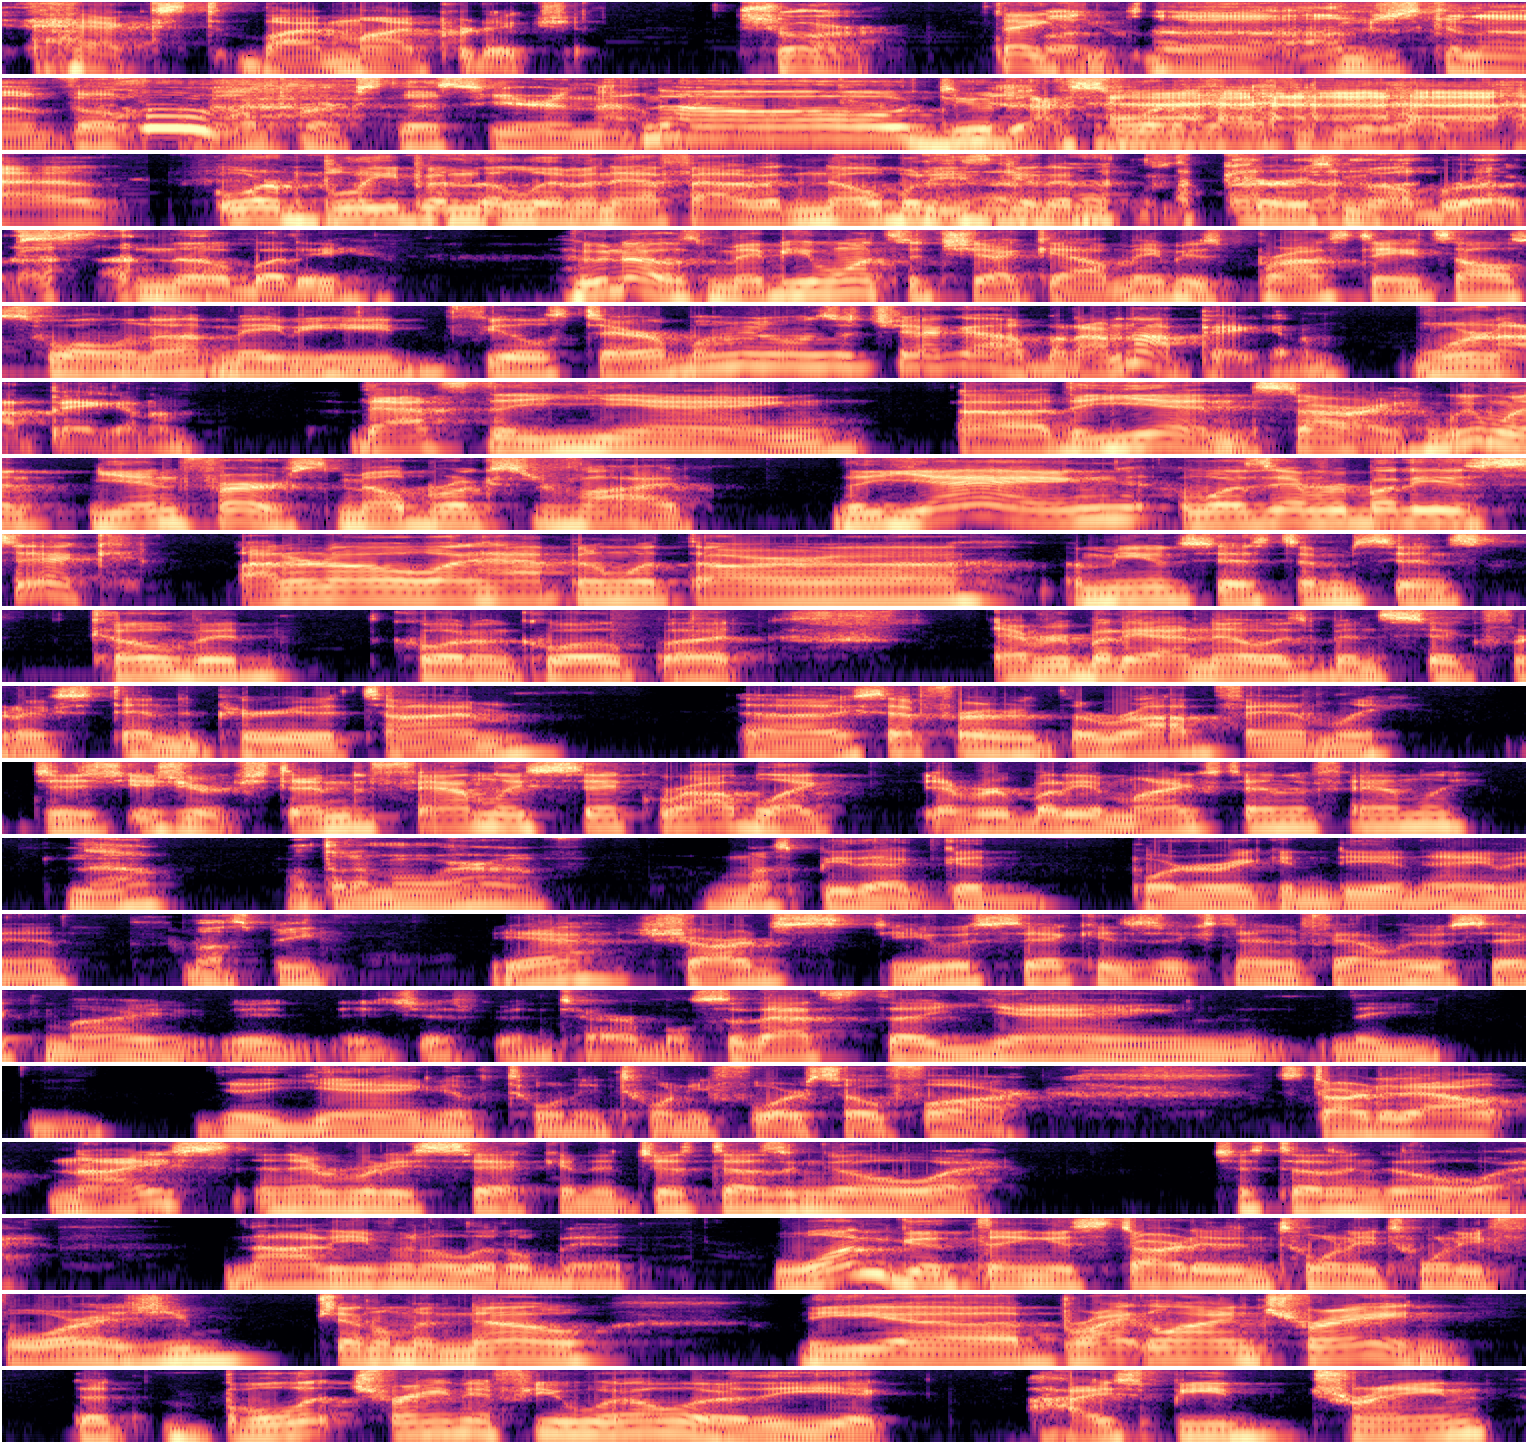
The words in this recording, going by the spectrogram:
hexed by my prediction. sure. Thank but, you. Uh, I'm just gonna vote for Mel Brooks this year and that No, way. dude, I swear to God, if you do that, we're bleeping the living f out of it. Nobody's gonna curse Mel Brooks. Nobody. Who knows? Maybe he wants to check out. Maybe his prostate's all swollen up. Maybe he feels terrible. Maybe he wants to check out. But I'm not picking him. We're not picking him. That's the yang. Uh, the yin. Sorry, we went yin first. Mel Brooks survived. The yang was everybody is sick. I don't know what happened with our uh, immune system since COVID, quote unquote, but everybody I know has been sick for an extended period of time, uh, except for the Rob family. Is, is your extended family sick, Rob? Like everybody in my extended family? No, not that I'm aware of. Must be that good Puerto Rican DNA, man. Must be. Yeah, Shards, he was sick. His extended family was sick. My, it, it's just been terrible. So that's the yang, the the yang of 2024 so far. Started out nice, and everybody's sick, and it just doesn't go away. Just doesn't go away. Not even a little bit. One good thing has started in 2024, as you gentlemen know, the uh, Brightline train, the bullet train, if you will, or the high speed train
